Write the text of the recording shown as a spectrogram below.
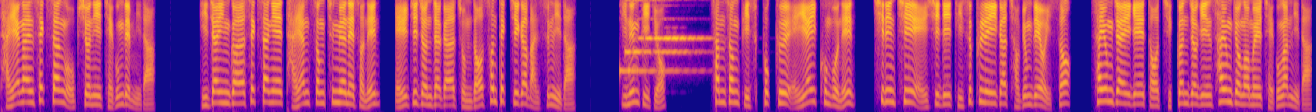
다양한 색상 옵션이 제공됩니다. 디자인과 색상의 다양성 측면에서는 LG전자가 좀 더 선택지가 많습니다. 기능 비교 삼성 비스포크 AI 콤보는 7인치 LCD 디스플레이가 적용되어 있어 사용자에게 더 직관적인 사용 경험을 제공합니다.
